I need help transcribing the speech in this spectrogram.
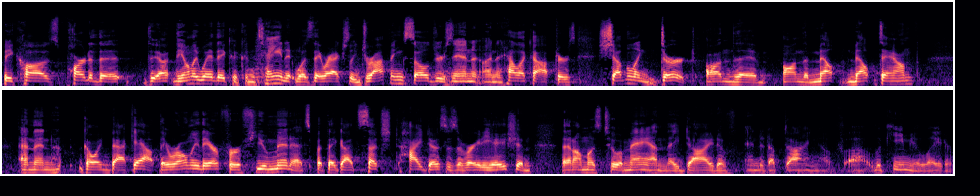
because part of the, the, the only way they could contain it was they were actually dropping soldiers in on helicopters, shoveling dirt on the on the melt meltdown and then going back out. They were only there for a few minutes, but they got such high doses of radiation that almost to a man they died of, ended up dying of uh, leukemia later.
